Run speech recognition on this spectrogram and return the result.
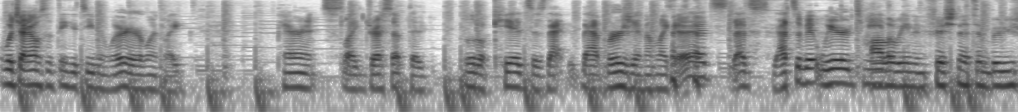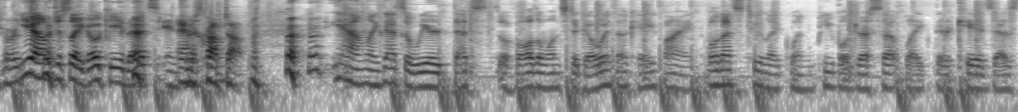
which I also think it's even weirder when like parents like dress up their little kids as that that version. I'm like, eh, it's that's that's a bit weird to me. Halloween and fishnets and booty shorts. Yeah, I'm just like, okay, that's interesting. and a crop top. Yeah, I'm like, that's a weird. That's of all the ones to go with. Okay, fine. Well, that's too like when people dress up like their kids as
